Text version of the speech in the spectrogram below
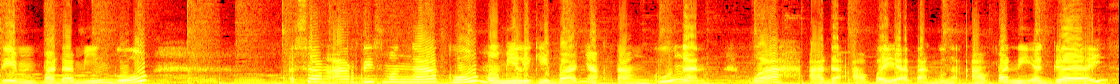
Team pada Minggu, sang artis mengaku memiliki banyak tanggungan. Wah, ada apa ya? Tanggungan apa nih ya, guys?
